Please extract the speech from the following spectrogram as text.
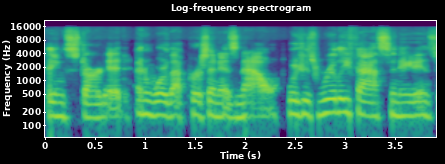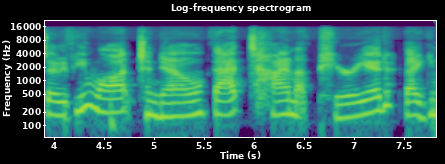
thing started and where that person is now, which is really fascinating. So if you want to know that time of period that you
